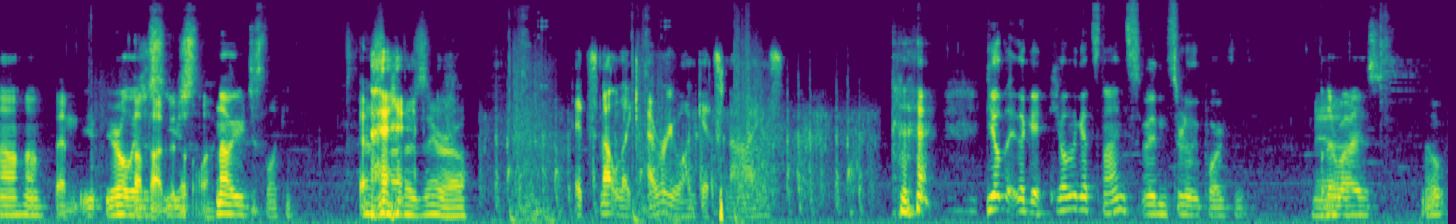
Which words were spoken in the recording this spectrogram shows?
Uh huh. then You're always just, Sometimes it you're doesn't just work. no. You're just lucky. There's another zero. It's not like everyone gets nines. he only okay. He only gets nines when it's really important. Yeah. Otherwise, nope.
